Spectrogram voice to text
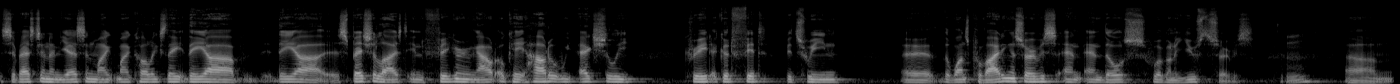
Sebastian and Yasin, my, my colleagues, they, they are they are specialized in figuring out okay how do we actually create a good fit between uh, the ones providing a service and, and those who are going to use the service. Mm. Um,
